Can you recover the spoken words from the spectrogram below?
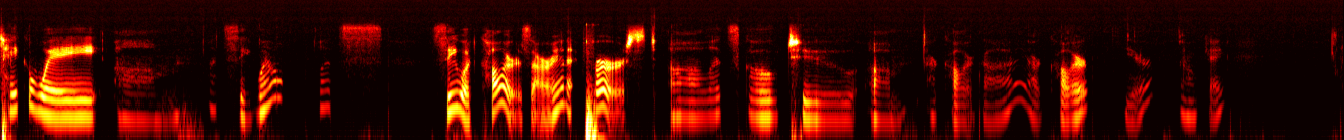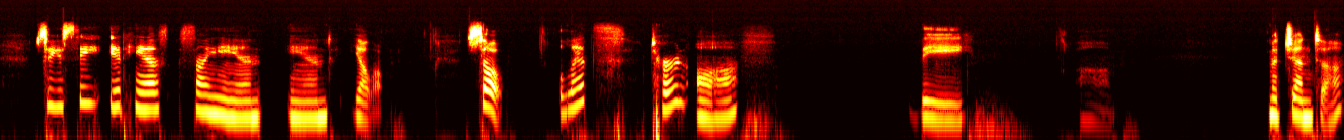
take away, um, let's see, well, let's see what colors are in it first. Uh, let's go to um, our color guy, our color here, okay. So you see it has cyan and yellow. So let's turn off the um, magenta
